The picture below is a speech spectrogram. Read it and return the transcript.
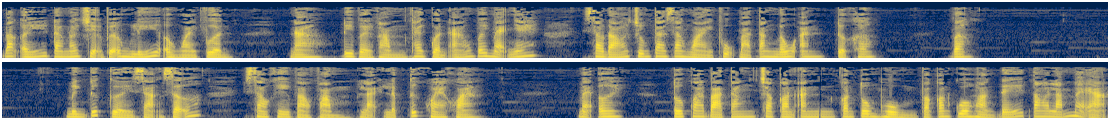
Bác ấy đang nói chuyện với ông Lý ở ngoài vườn. Nào, đi về phòng thay quần áo với mẹ nhé. Sau đó chúng ta ra ngoài phụ bà Tăng nấu ăn, được không? Vâng. Minh Đức cười rạng rỡ, sau khi vào phòng lại lập tức khoe khoang. Mẹ ơi, tối qua bà Tăng cho con ăn con tôm hùm và con cua hoàng đế to lắm mẹ ạ.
